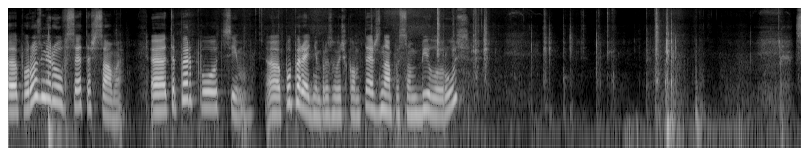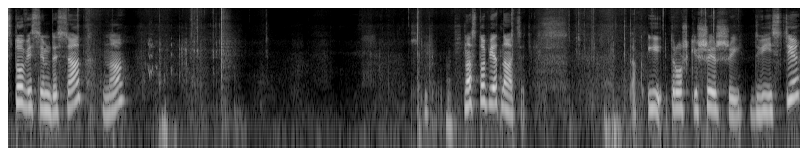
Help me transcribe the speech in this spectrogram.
Е, По розміру все те ж саме. Е, Тепер по цим е, попереднім брезовичком теж з написом Білорусь. 180 на на 115. Так, і трошки ширший 200.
